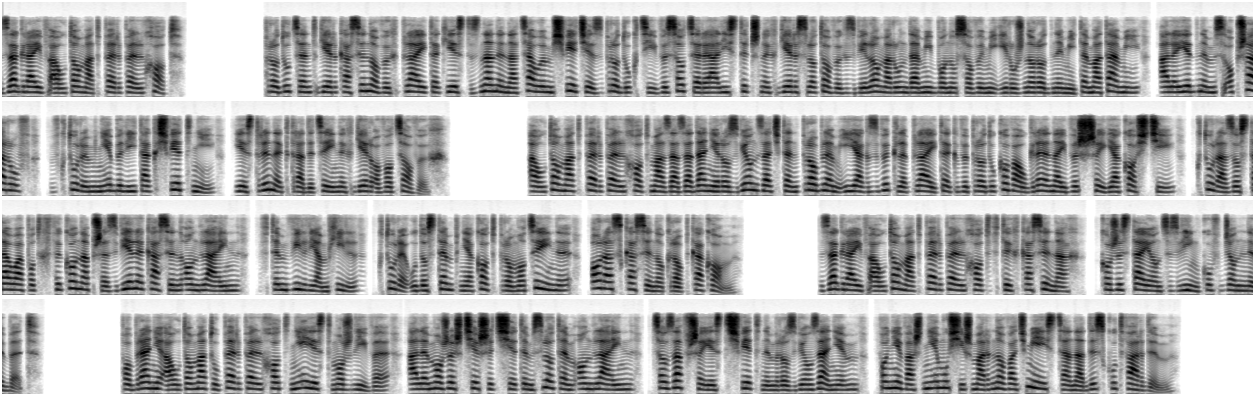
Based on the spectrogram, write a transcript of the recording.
Zagraj w automat Purple Hot. Producent gier kasynowych Playtech jest znany na całym świecie z produkcji wysoce realistycznych gier slotowych z wieloma rundami bonusowymi i różnorodnymi tematami, ale jednym z obszarów, w którym nie byli tak świetni, jest rynek tradycyjnych gier owocowych. Automat Purple Hot ma za zadanie rozwiązać ten problem i jak zwykle Playtech wyprodukował grę najwyższej jakości, która została podchwycona przez wiele kasyn online, w tym William Hill, które udostępnia kod promocyjny, oraz kasyno.com. Zagraj w automat Purple Hot w tych kasynach, korzystając z linków JohnnyBet. Pobranie automatu Purple Hot nie jest możliwe, ale możesz cieszyć się tym slotem online, co zawsze jest świetnym rozwiązaniem, ponieważ nie musisz marnować miejsca na dysku twardym.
